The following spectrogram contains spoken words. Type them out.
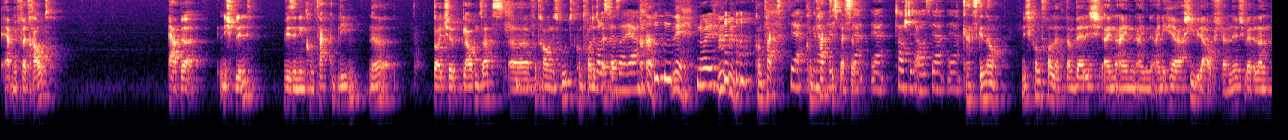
er hat mir vertraut. Er war nicht blind. Wir sind in Kontakt geblieben. Ne? Deutscher Glaubenssatz, äh, Vertrauen ist gut, Kontrolle, Kontrolle ist besser. Ist besser ja. Ah, nee. Null. Mm -mm. Kontakt. Ja, Kontakt genau, ist besser. Ja, ja, tausch dich aus, ja, ja. Ganz genau. Nicht Kontrolle. Dann werde ich ein, ein, ein, eine Hierarchie wieder aufstellen. Ne? Ich werde dann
